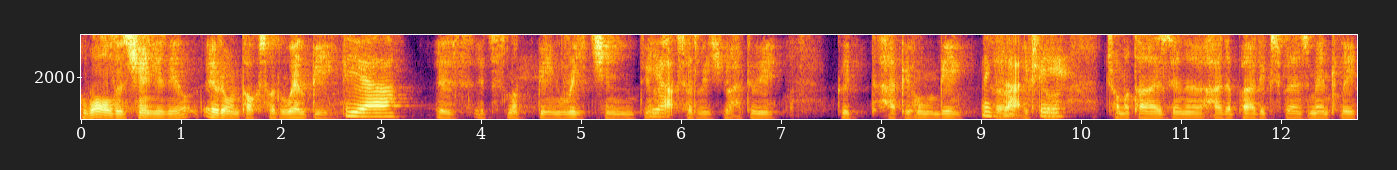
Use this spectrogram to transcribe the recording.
world is changing. Everyone talks about well-being. Yeah, is it's not being rich and you know, yeah. successfully you have to be good, happy human being. Exactly. So if you're traumatized and uh, had a bad experience mentally,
